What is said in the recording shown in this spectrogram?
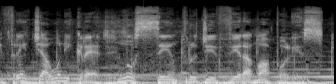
Em frente à Unicred, no centro de Veranópolis.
